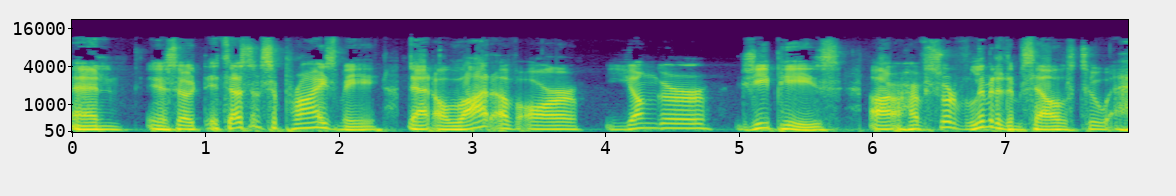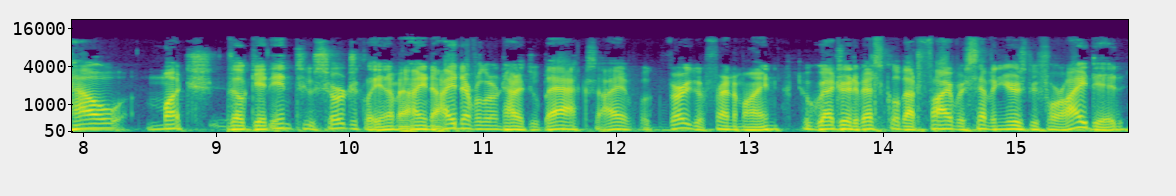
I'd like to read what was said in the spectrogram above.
And you know, so it doesn't surprise me that a lot of our younger GPs uh, have sort of limited themselves to how much they'll get into surgically. And I mean, I, I never learned how to do backs. I have a very good friend of mine who graduated vet school about five or seven years before I did,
